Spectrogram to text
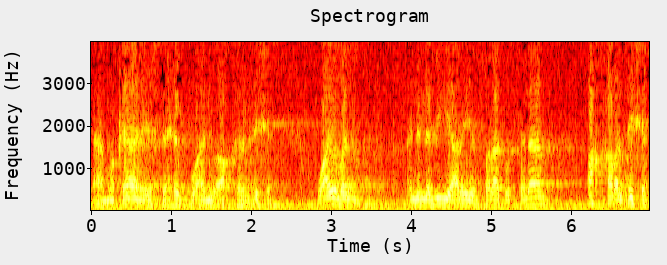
نعم وكان يستحب أن يؤخر العشاء. وأيضا أن النبي عليه الصلاة والسلام أخر العشاء.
